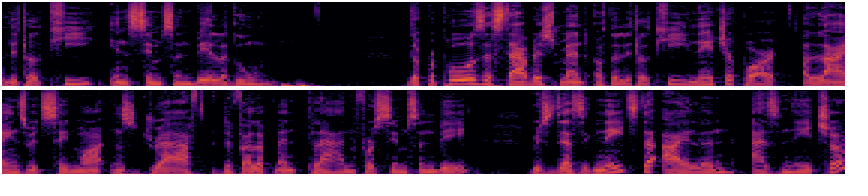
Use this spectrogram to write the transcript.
Little Key in Simpson Bay Lagoon. The proposed establishment of the Little Key Nature Park aligns with St. Martin's draft development plan for Simpson Bay, which designates the island as nature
